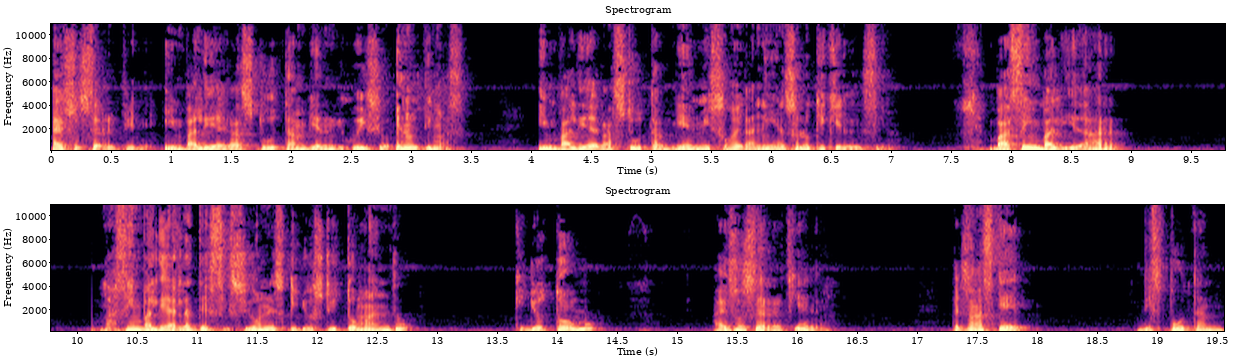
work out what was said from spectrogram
a eso se refiere. ¿Invalidarás tú también mi juicio? En últimas, ¿invalidarás tú también mi soberanía? Eso es lo que quiere decir. ¿Vas a invalidar? ¿Vas a invalidar las decisiones que yo estoy tomando? ¿Que yo tomo? A eso se refiere. Personas que disputan,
